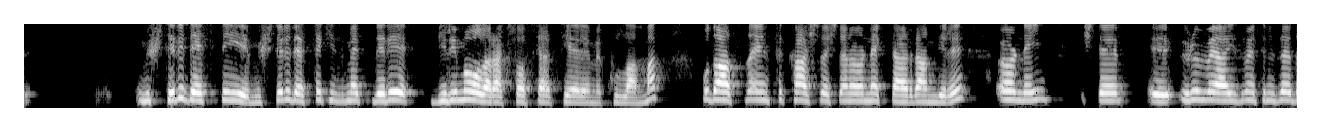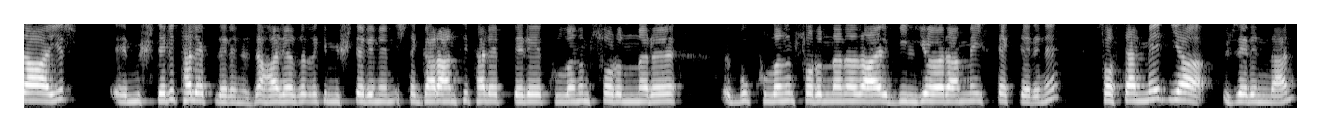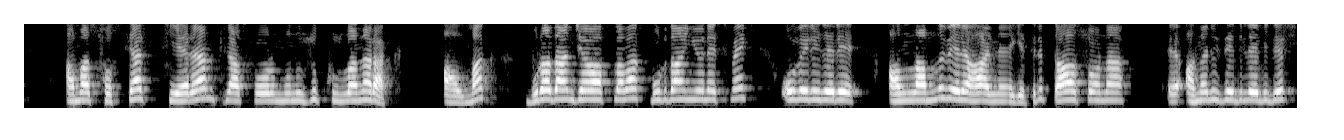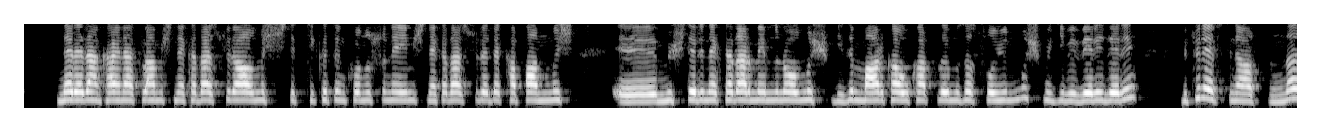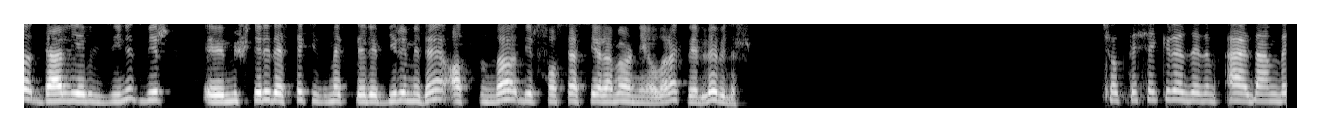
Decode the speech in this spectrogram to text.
müşteri desteği, müşteri destek hizmetleri birimi olarak sosyal CRM'i kullanmak. Bu da aslında en sık karşılaşılan örneklerden biri. Örneğin işte e, ürün veya hizmetinize dair e, müşteri taleplerinizi, hali hazırdaki müşterinin işte garanti talepleri, kullanım sorunları, e, bu kullanım sorunlarına dair bilgi öğrenme isteklerini sosyal medya üzerinden ama sosyal CRM platformunuzu kullanarak almak, buradan cevaplamak, buradan yönetmek, o verileri anlamlı veri haline getirip daha sonra e, analiz edilebilir nereden kaynaklanmış, ne kadar süre almış, işte ticket'ın konusu neymiş, ne kadar sürede kapanmış, e, müşteri ne kadar memnun olmuş, bizim marka avukatlığımıza soyunmuş mu gibi verileri bütün hepsini aslında derleyebileceğiniz bir e, müşteri destek hizmetleri birimi de aslında bir sosyal CRM örneği olarak verilebilir. Çok teşekkür ederim Erdem Bey.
